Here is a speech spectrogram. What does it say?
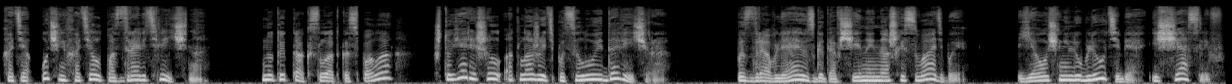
хотя очень хотел поздравить лично. Но ты так сладко спала, что я решил отложить поцелуи до вечера. Поздравляю с годовщиной нашей свадьбы. Я очень люблю тебя и счастлив.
